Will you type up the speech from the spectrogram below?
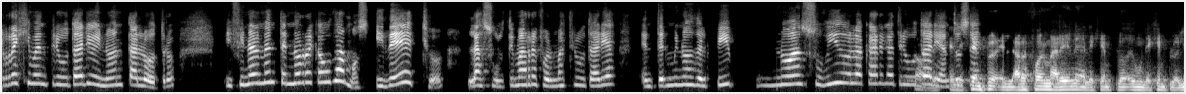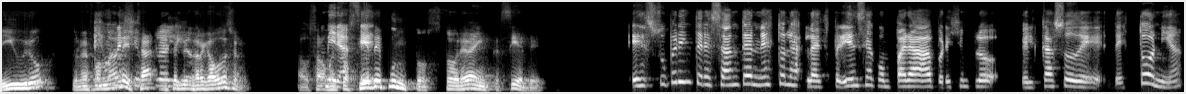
régimen tributario y no en tal otro. Y finalmente no recaudamos. Y de hecho, las últimas reformas tributarias en términos del PIB no han subido la carga tributaria. Entonces, la reforma Arena el ejemplo, es un ejemplo libro de una reforma hecha de recaudación. Ha usado Mira, 7 eh, puntos sobre 20, 7. Es súper interesante, Ernesto, la, la, experiencia comparada, por ejemplo, el caso de, de, Estonia,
